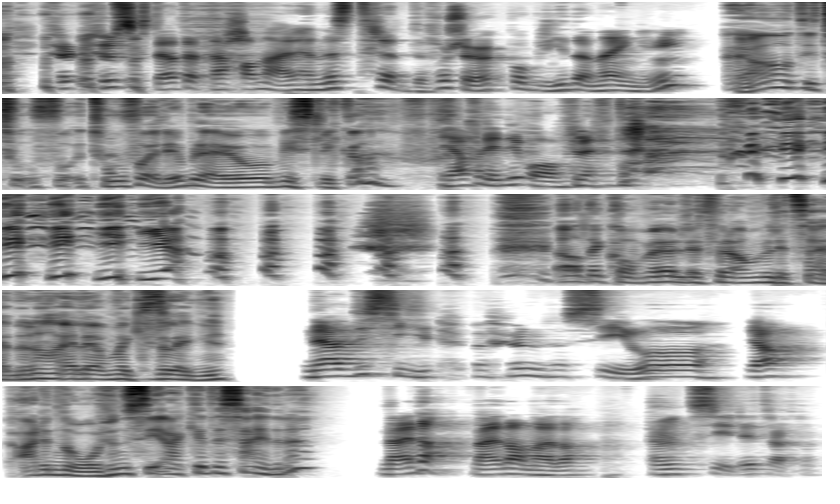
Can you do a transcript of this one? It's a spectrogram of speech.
husk det at dette, han er hennes tredje forsøk på å bli denne engelen. ja, de to, to forrige ble jo mislykka. Ja, fordi de overlevde. ja! ja, det kommer jo litt fram litt seinere, eller om ikke så lenge. Nei, de sier, hun sier jo Ja. Er det nå hun sier, er ikke det seinere? Nei da, nei da, nei da. Hun sier det i traktoren.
